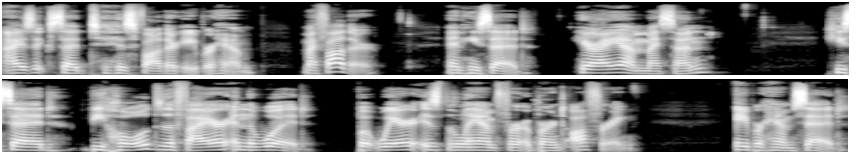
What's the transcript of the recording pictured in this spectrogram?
Isaac said to his father Abraham, My father. And he said, Here I am, my son. He said, Behold the fire and the wood, but where is the lamb for a burnt offering? Abraham said,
